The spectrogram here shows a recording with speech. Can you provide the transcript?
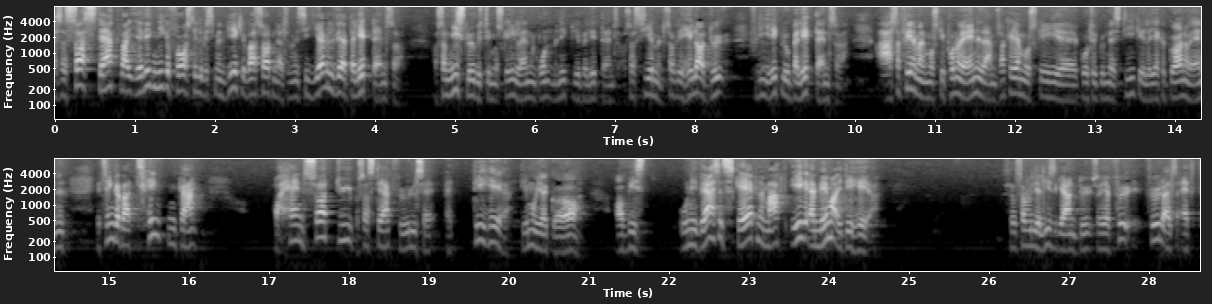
Altså så stærkt var, jeg ved ikke, om I kan forestille, hvis man virkelig var sådan, altså man siger, jeg vil være balletdanser, og så mislykkes det måske en eller anden grund, man ikke bliver balletdanser, og så siger man, så vil jeg hellere dø, fordi jeg ikke blev balletdanser. Ah, så finder man måske på noget andet, jamen, så kan jeg måske øh, gå til gymnastik, eller jeg kan gøre noget andet. Jeg tænker bare, tænk en gang, og have en så dyb og så stærk følelse af, at det her, det må jeg gøre. Og hvis universets skabende magt ikke er med mig i det her, så, så vil jeg lige så gerne dø. Så jeg føler altså, at,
